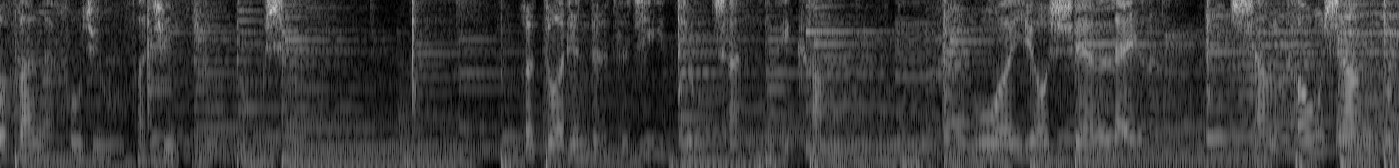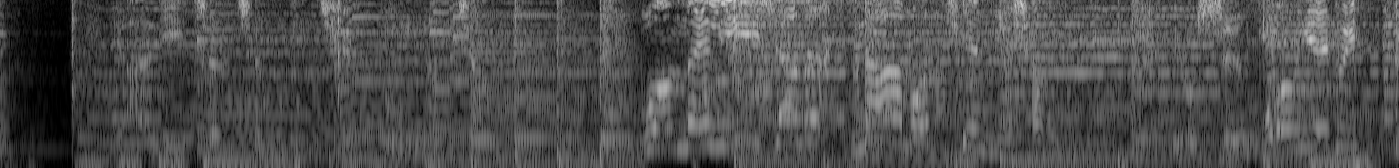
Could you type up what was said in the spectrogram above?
我翻来覆去无法进入梦乡，和昨天的自己纠缠对抗。我有些累了，想投降，压抑着争辩却不能讲。我没你想的那么坚强，有时我也对自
